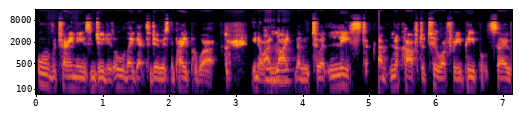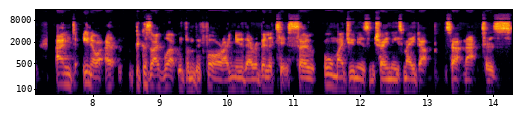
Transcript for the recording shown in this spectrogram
all the trainees and juniors, all they get to do is the paperwork. You know, I like them to at least um, look after two or three people. So, and, you know, I, because I've worked with them before, I knew their abilities. So all my juniors and trainees made up certain actors.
